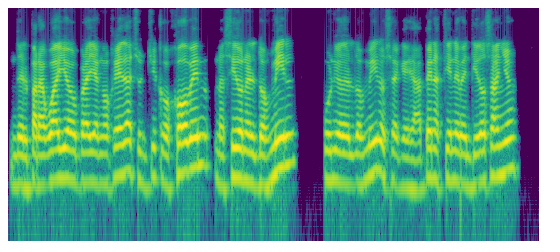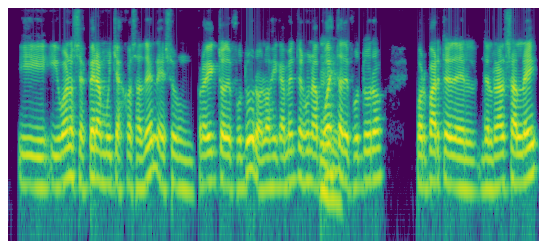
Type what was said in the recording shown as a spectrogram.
del paraguayo Brian Ojeda, es un chico joven, nacido en el 2000, junio del 2000, o sea que apenas tiene 22 años y, y, bueno, se esperan muchas cosas de él. Es un proyecto de futuro, lógicamente es una apuesta uh -huh. de futuro por parte del, del Real Salt Lake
